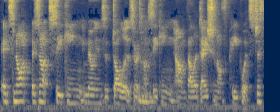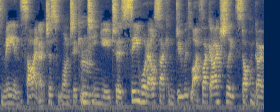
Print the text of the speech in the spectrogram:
It's not. It's not seeking millions of dollars, or it's not mm-hmm. seeking um, validation of people. It's just me inside. I just want to mm. continue to see what else I can do with life. Like, I actually stop and go.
